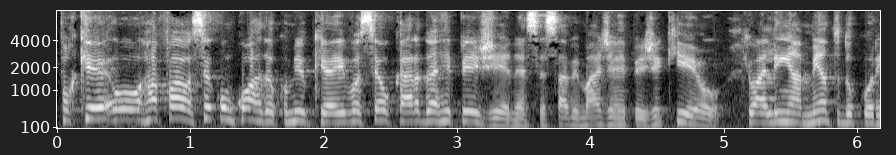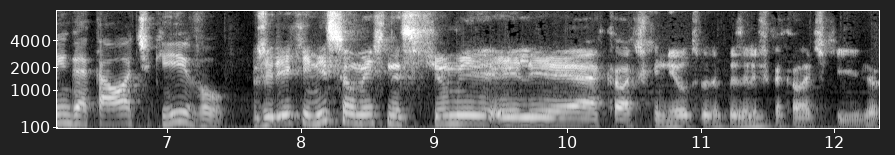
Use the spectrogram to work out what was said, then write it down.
Porque, o Rafael, você concorda comigo que aí você é o cara do RPG, né? Você sabe mais de RPG que eu. Que o alinhamento do Coringa é Chaotic Evil. Eu diria que inicialmente nesse filme ele é chaotic neutro, depois ele fica chaotic evil,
